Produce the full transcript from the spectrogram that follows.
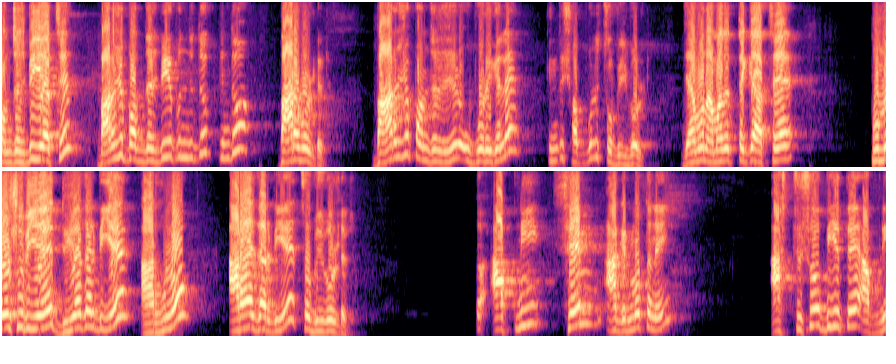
পঞ্চাশ বিয়ে আছে, বারোশো পঞ্চাশ বিয়ে পর্যন্ত কিন্তু বারো ভোল্টের, বারোশো পঞ্চাশের উপরে গেলে কিন্তু সবগুলো চব্বিশ ভোল্ট। যেমন আমাদের থেকে আছে পনেরোশো বিয়ে, দুই হাজার বিয়ে, আর হলো আড়াই হাজার বিয়ে চব্বিশ ভোল্টের। তো আপনি সেম আগের মতো নেই আটশোশো বিয়েতে আপনি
